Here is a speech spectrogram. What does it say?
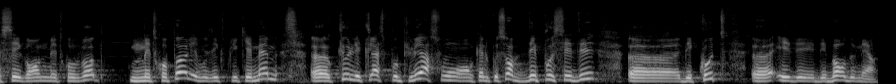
ces grandes métropoles et vous expliquez même que les classes populaires sont en quelque sorte dépossédées des côtes et des, bords de mer.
